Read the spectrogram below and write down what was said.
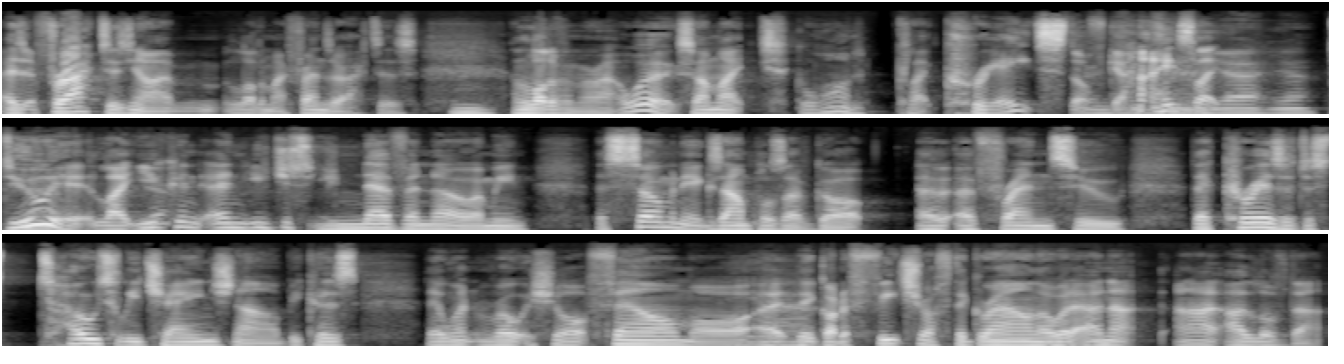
as for actors, you know, I'm- a lot of my friends are actors, mm. and a lot of them are at work. So I'm like, go on, like, create stuff, guys. Like, yeah, yeah, do it. Like, you can, and you just, you never know. I mean, there's so many examples I've got. Of, of friends who their careers have just totally changed now because they went and wrote a short film or uh, they got a feature off the ground or whatever. And, I, and I, I love that.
